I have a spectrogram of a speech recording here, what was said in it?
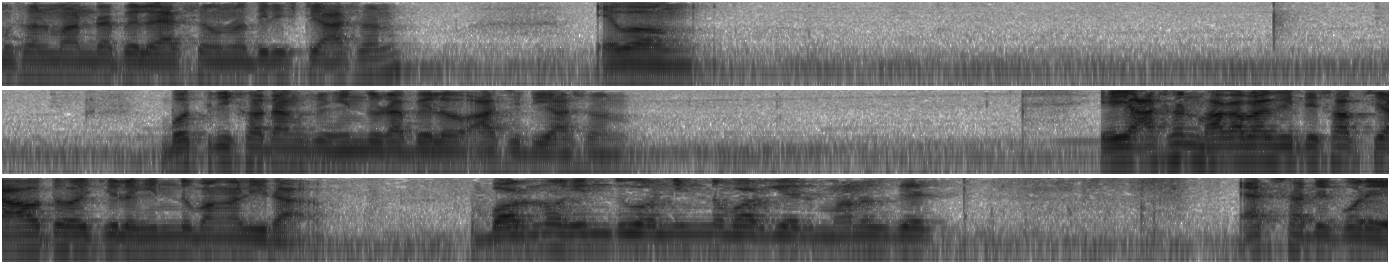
মুসলমানরা পেল একশো উনত্রিশটি আসন এবং বত্রিশ শতাংশ হিন্দুরা পেল আশিটি আসন। এই আসন ভাগাভাগিতে সবচেয়ে আহত হয়েছিল হিন্দু বাঙালিরা। বর্ণ, হিন্দু ও নিম্নবর্গের মানুষদের একসাথে করে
